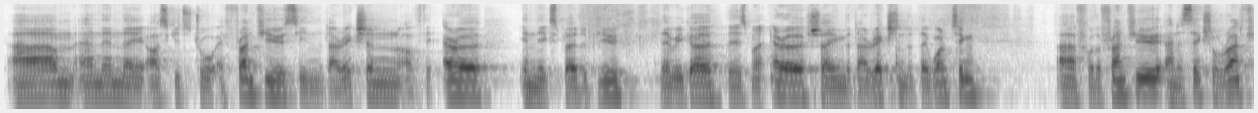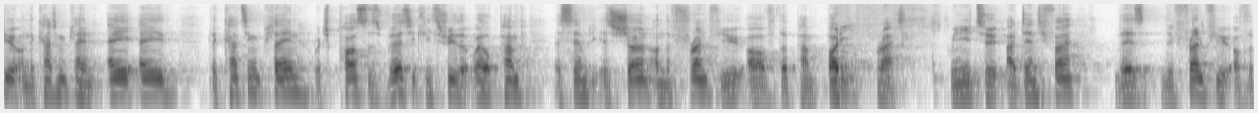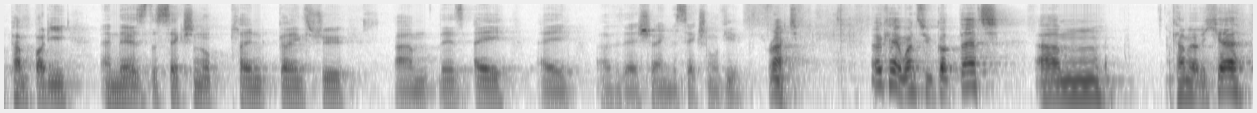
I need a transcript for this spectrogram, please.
Um, and then they ask you to draw a front view, seeing the direction of the arrow in the exploded view. There we go. There's my arrow showing the direction that they're wanting uh, for the front view and a sectional right view on the cutting plane AA. The cutting plane, which passes vertically through the oil pump assembly, is shown on the front view of the pump body. Right, we need to identify there's the front view of the pump body and there's the sectional plane going through. Um, there's A, A over there showing the sectional view. Right, okay, once we've got that, um, come over here,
